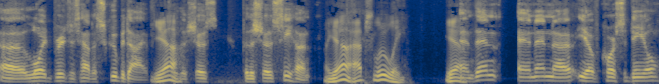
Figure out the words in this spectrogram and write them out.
uh, Lloyd Bridges how to scuba dive. Yeah. For the shows for the show Sea Hunt. Yeah, absolutely. Yeah. And then and then uh, you know, of course, Neal,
